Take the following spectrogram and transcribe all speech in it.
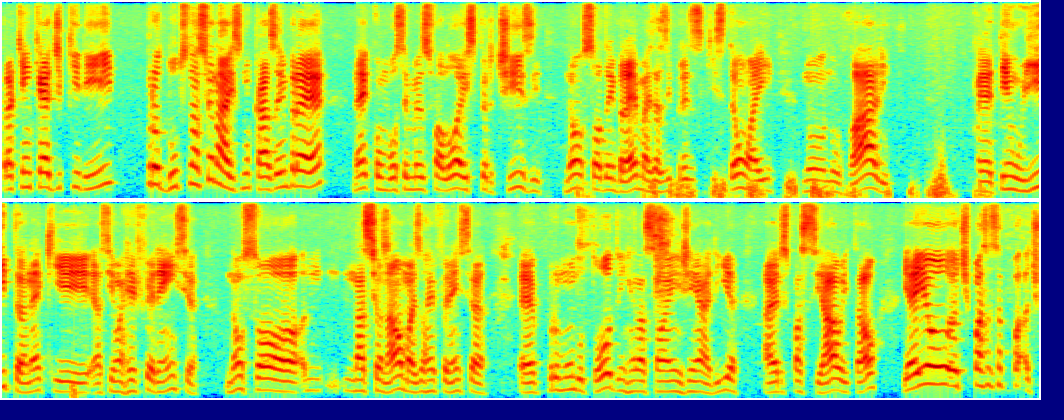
para quem quer adquirir produtos nacionais, no caso a Embraer, né, como você mesmo falou, a expertise, não só da Embraer, mas das empresas que estão aí no, no Vale. É, tem o ITA, né, que assim, é uma referência não só nacional, mas uma referência é, para o mundo todo em relação à engenharia aeroespacial e tal. E aí eu, eu te, passo essa, te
